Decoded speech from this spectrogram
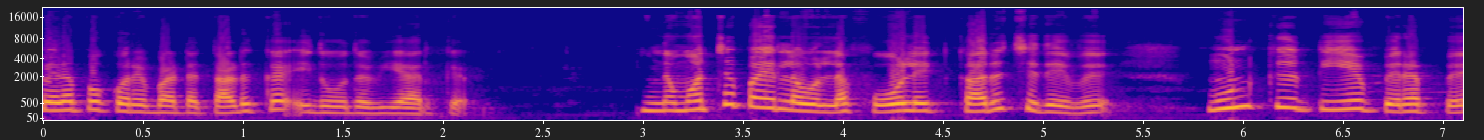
பிறப்பு குறைபாட்டை தடுக்க இது உதவியாக இருக்குது இந்த மொச்சப்பயிரில் உள்ள ஃபோலேட் கருச்சிதைவு முன்கூட்டிய பிறப்பு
